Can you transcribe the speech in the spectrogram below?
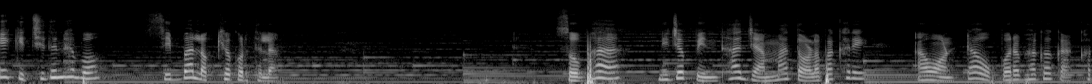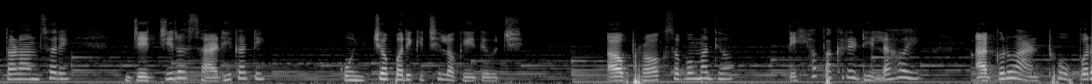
ଏ କିଛି ଦିନ ହେବ ଶିବା ଲକ୍ଷ୍ୟ କରୁଥିଲା। ଶୋଭା ନିଜ ପିନ୍ଧା ଜାମା ତଳ ପାଖରେ ଆଉ ଅଣ୍ଟା ଉପର ଭାଗ କାଖ ତଳ ଅଂଶରେ ଜେଜିର ଶାଢ଼ୀ କାଟି କୁଞ୍ଚ ପରି କିଛି ଲଗେଇ ଦେଉଛି। ଆଉ ଫ୍ରକ୍ ସବୁ ମଧ୍ୟ ଦେହ ପାଖରେ ଢିଲା ହୋଇ ଆଗରୁ ଆଣ୍ଠୁ ଉପର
